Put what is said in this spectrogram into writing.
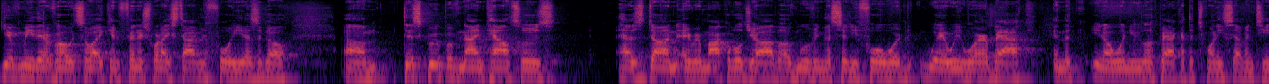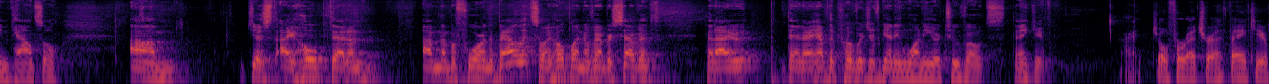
give me their vote so I can finish what I started four years ago. Um, this group of nine councilors has done a remarkable job of moving the city forward where we were back in the, you know, when you look back at the 2017 council. Um, just, I hope that I'm, I'm number four on the ballot, so I hope on November 7th that I, that I have the privilege of getting one of your two votes. Thank you. All right, Joel Faretra, thank you.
